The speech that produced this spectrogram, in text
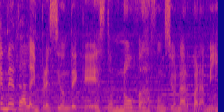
Qué me da la impresión de que esto no va a funcionar para mí?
